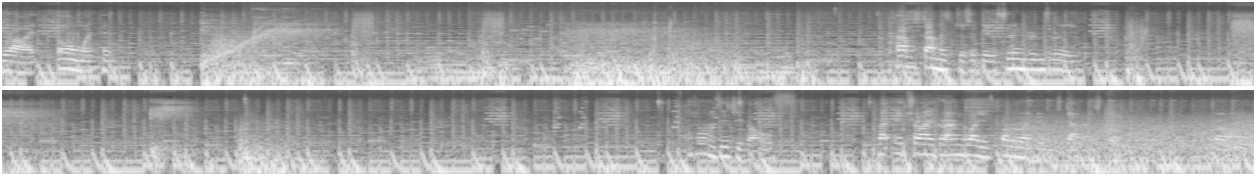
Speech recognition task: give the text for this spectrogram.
Right, on whipping. How much damage does it do? 303. I don't want to digivolve. Let me try Grand Wave, probably won't do much damage, but... Right.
